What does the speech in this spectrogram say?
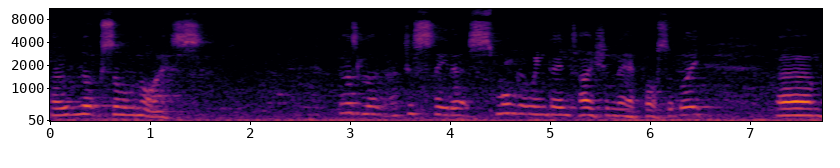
So it looks all nice. Does look, I just see that small little indentation there possibly. Um,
